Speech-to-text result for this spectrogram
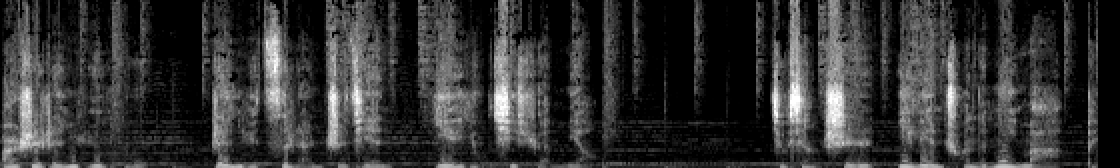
而是人与物、人与自然之间也有其玄妙。就像是一连串的密码被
